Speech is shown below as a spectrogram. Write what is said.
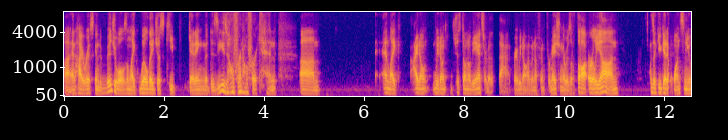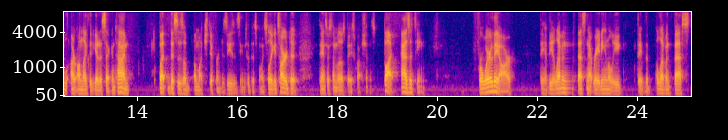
uh, and high risk individuals? And like, will they just keep getting the disease over and over again? Um, and like, I don't, we don't just don't know the answer to that, right? We don't have enough information. There was a thought early on, it's like you get it once and you are unlikely to get it a second time but this is a, a, much different disease it seems at this point. So like it's hard to, to answer some of those base questions. But as a team for where they are they have the 11th best net rating in the league. They have the 11th best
